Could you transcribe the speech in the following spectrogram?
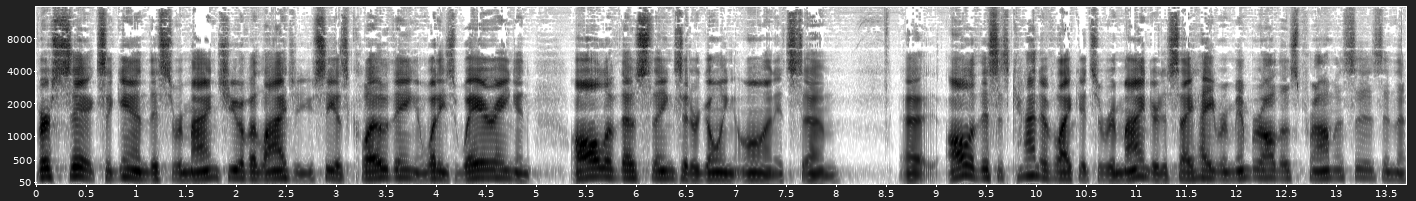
Verse 6, again, this reminds you of Elijah. You see his clothing and what he's wearing and all of those things that are going on. It's um, uh, all of this is kind of like it's a reminder to say, hey, remember all those promises in the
